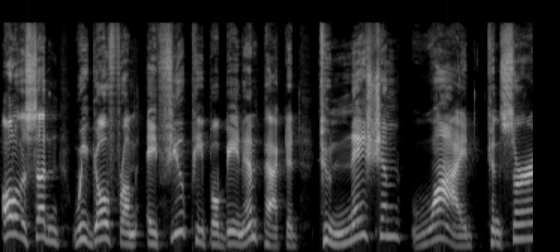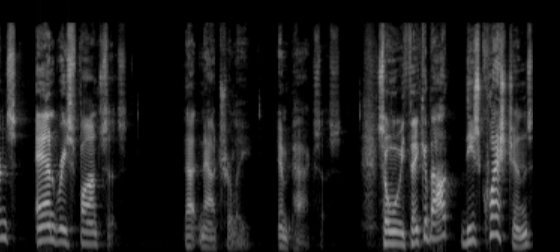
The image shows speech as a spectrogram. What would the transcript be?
All of a sudden, we go from a few people being impacted to nationwide concerns and responses. That naturally impacts us. So, when we think about these questions,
